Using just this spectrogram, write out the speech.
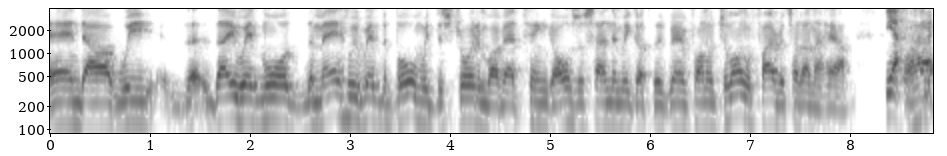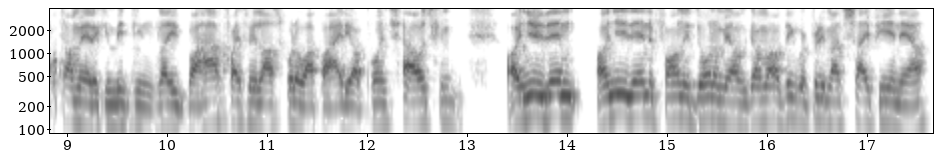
and uh, we they went more the man we went the ball and we destroyed them by about 10 goals or so and then we got to the grand final. Geelong were favourites I don't know how. Yeah. By half time we had a convincing lead. By halfway through last quarter up by 80 odd points. So I was I knew then I knew then it finally dawned on me. I was going I think we're pretty much safe here now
